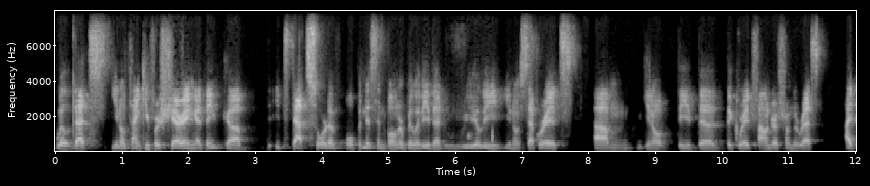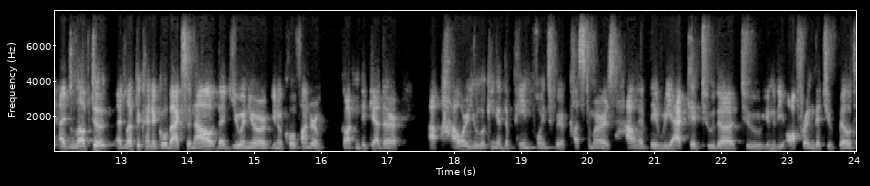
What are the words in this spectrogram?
Well, that's you know, thank you for sharing. I think uh, it's that sort of openness and vulnerability that really you know separates um, you know the the the great founders from the rest. I'd, I'd love to I'd love to kind of go back. So now that you and your you know co-founder have gotten together uh, how are you looking at the pain points for your customers? How have they reacted to the to you know the offering that you've built?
